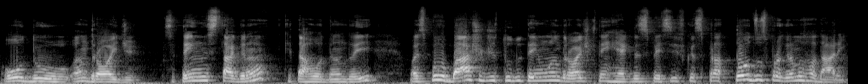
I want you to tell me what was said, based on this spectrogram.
Ou do Android. Você tem um Instagram que está rodando aí, mas por baixo de tudo tem um Android que tem regras específicas para todos os programas rodarem.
